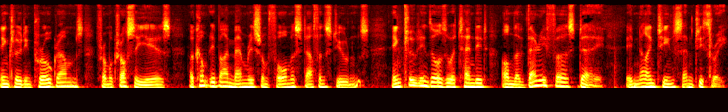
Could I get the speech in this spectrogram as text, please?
including programmes from across the years, accompanied by memories from former staff and students, including those who attended on the very first day in 1973.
